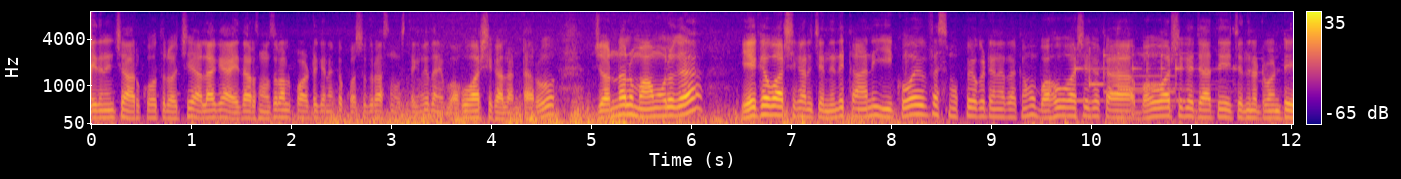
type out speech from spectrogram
ఐదు నుంచి ఆరు కోతలు వచ్చి అలాగే ఐదారు సంవత్సరాల పాటు కనుక పశుగ్రాసం వస్తే కనుక దాన్ని బహువార్షికాలు అంటారు. జొన్నలు మామూలుగా ఏకవార్షికానికి చెందింది. కానీ ఈ కోఎఫ్ఎస్ ముప్పై ఒకటి అనే రకము బహువార్షిక బహువార్షిక జాతి చెందినటువంటి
